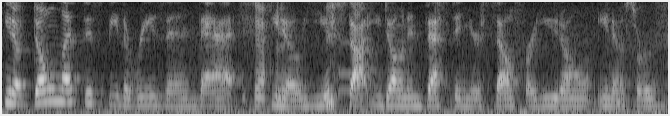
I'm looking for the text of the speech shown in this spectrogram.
You know don't let this be the reason that you know you stop you don't invest in yourself or you don't you know sort of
